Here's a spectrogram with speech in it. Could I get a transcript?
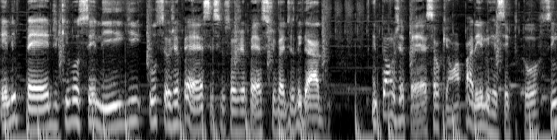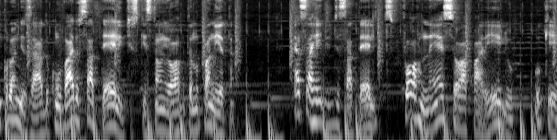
ele pede que você ligue o seu GPS se o seu GPS estiver desligado. Então, o GPS é o que? É um aparelho receptor sincronizado com vários satélites que estão em órbita no planeta. Essa rede de satélites fornece ao aparelho o que?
